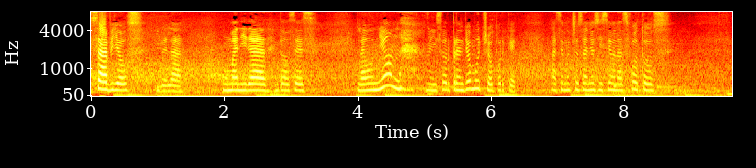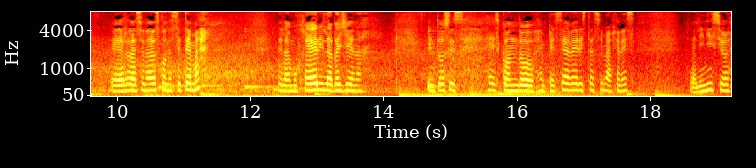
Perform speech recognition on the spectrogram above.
sabios de la humanidad. Entonces, la unión me sorprendió mucho porque hace muchos años hice unas fotos eh, relacionadas con este tema de la mujer y la ballena. Entonces es cuando empecé a ver estas imágenes, al inicio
